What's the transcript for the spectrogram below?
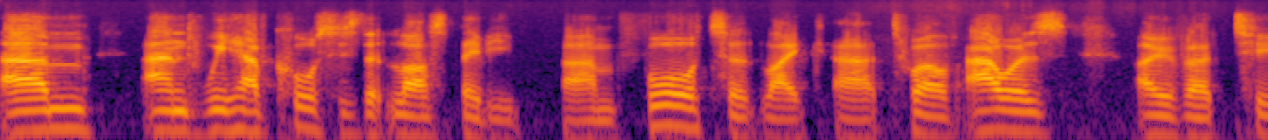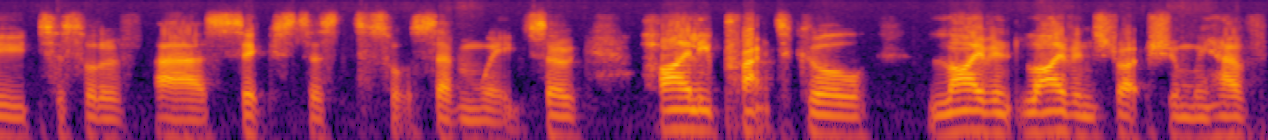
Um, and we have courses that last maybe um, four to like uh, 12 hours over two to sort of uh, six to, to, sort of seven weeks. So highly practical live live instruction. We have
